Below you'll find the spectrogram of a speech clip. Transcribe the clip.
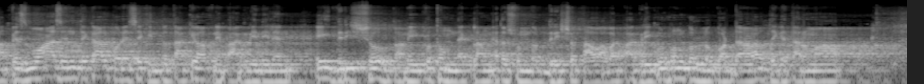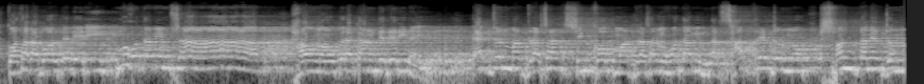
হাফেজ মোয়াজ ইন্তেকাল করেছে, কিন্তু তাকেও আপনি পাগড়ি দিলেন। এই দৃশ্য তো আমি প্রথম দেখলাম, এত সুন্দর দৃশ্য, তাও আবার পাগড়ি গ্রহণ করল পর্দার আড়াল থেকে তার মা। কথাটা বলতে দেরি, মোহতামিম সাহ হাও মাও করে কানতে দেরি নাই। একজন মাদ্রাসার শিক্ষক, মাদ্রাসার মোহতামিম, তার ছাত্রের জন্য, সন্তানের জন্য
